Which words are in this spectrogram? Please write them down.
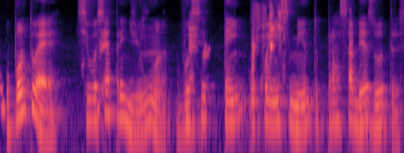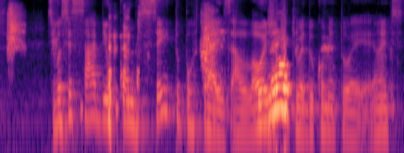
O ponto é, se você aprende uma, você tem o conhecimento para saber as outras. Se você sabe o conceito por trás, a lógica que o Edu comentou antes,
